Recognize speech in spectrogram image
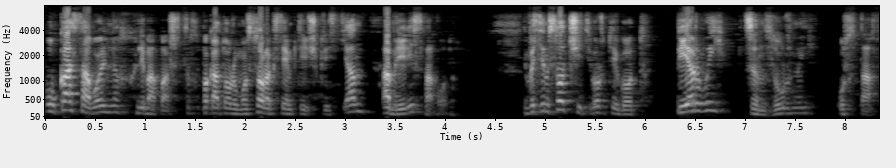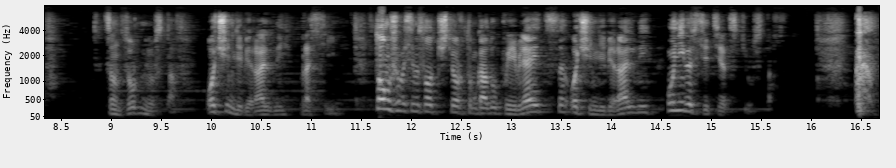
указ о вольных хлебопашцах, по которому 47 тысяч крестьян обрели свободу. 804 год. Первый цензурный устав. Цензурный устав. Очень либеральный в России. В том же 804 году появляется очень либеральный университетский устав.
